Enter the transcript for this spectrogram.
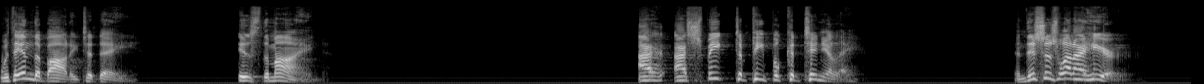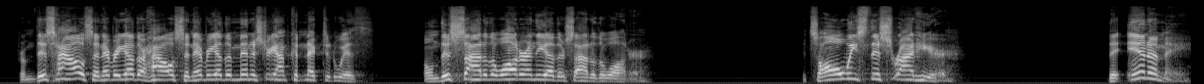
within the body today, is the mind. I, I speak to people continually. And this is what I hear from this house and every other house and every other ministry I'm connected with on this side of the water and the other side of the water. It's always this right here. The enemy,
